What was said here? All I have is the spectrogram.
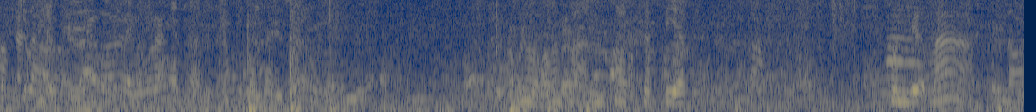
นออาหารฮอตสเตียกคนเยอะมากพี่น้อง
